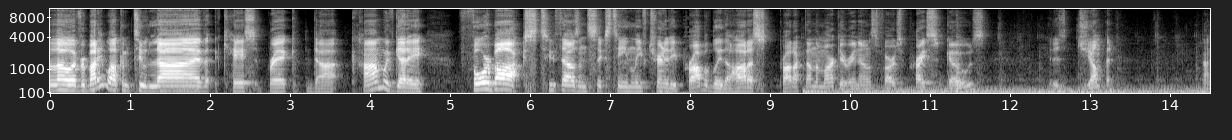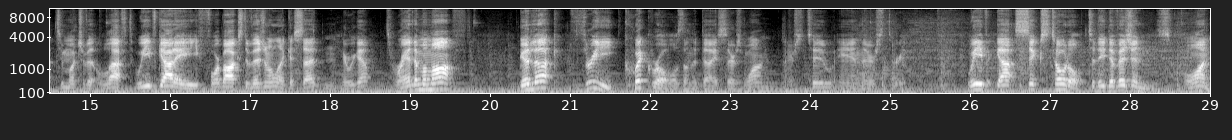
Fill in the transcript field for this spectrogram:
Hello everybody, welcome to livecasebreak.com. We've got a four box 2016 Leaf Trinity, probably the hottest product on the market right now as far as price goes. It is jumping. Not too much of it left. We've got a four box divisional, like I said, and here we go. Let's random them off. Good luck. Three quick rolls on the dice. There's one, there's two, and there's three. We've got six total to the divisions. One,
